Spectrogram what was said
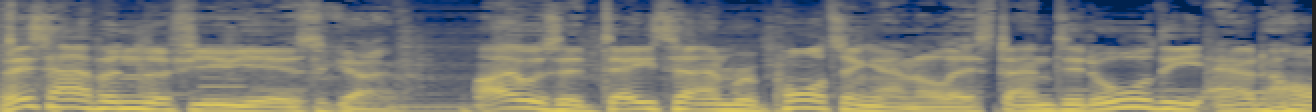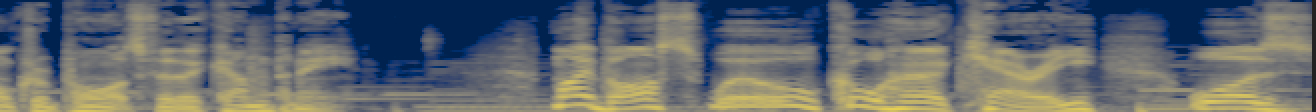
This happened a few years ago. I was a data and reporting analyst and did all the ad hoc reports for the company. My boss, we'll call her Carrie, was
